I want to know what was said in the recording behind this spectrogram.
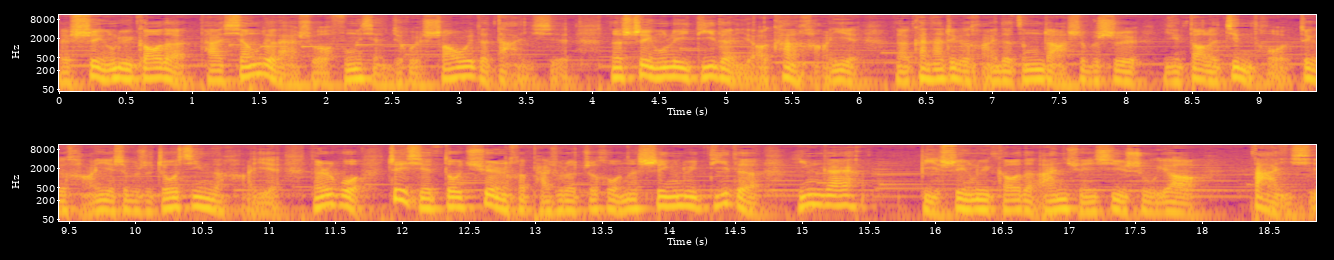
呃市盈率高的它相对来说风险就会稍微的大一些。那市盈率低的也要看行业，那看它这个行业的增长是不是已经到了尽头，这个行业是不是周期性的行业。那如果这些都确认和排除了之后，那市盈率低的应该比市盈率高的安全系数要大一些。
